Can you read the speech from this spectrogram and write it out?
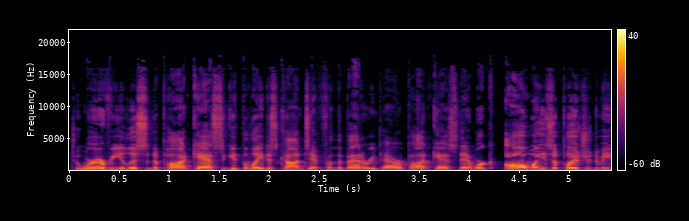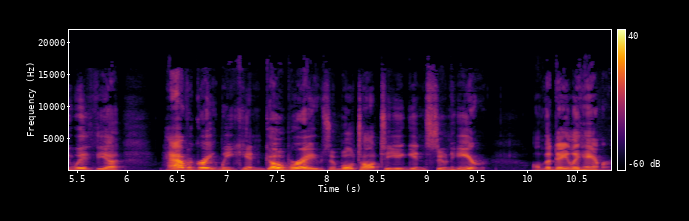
to wherever you listen to podcasts to get the latest content from the Battery Power Podcast Network. Always a pleasure to be with you. Have a great weekend. Go Braves, and we'll talk to you again soon here on the Daily Hammer.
